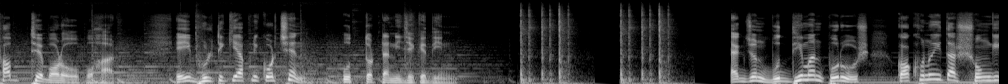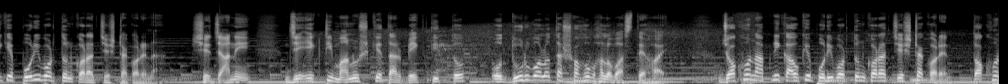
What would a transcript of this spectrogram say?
সবচেয়ে বড় উপহার। এই ভুলটি কি আপনি করছেন? উত্তরটা নিজেকে দিন। একজন বুদ্ধিমান পুরুষ কখনোই তার সঙ্গীকে পরিবর্তন করার চেষ্টা করে না। সে জানে যে একটি মানুষকে তার ব্যক্তিত্ব ও দুর্বলতা সহ ভালোবাসতে হয়। যখন আপনি কাউকে পরিবর্তন করার চেষ্টা করেন, তখন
